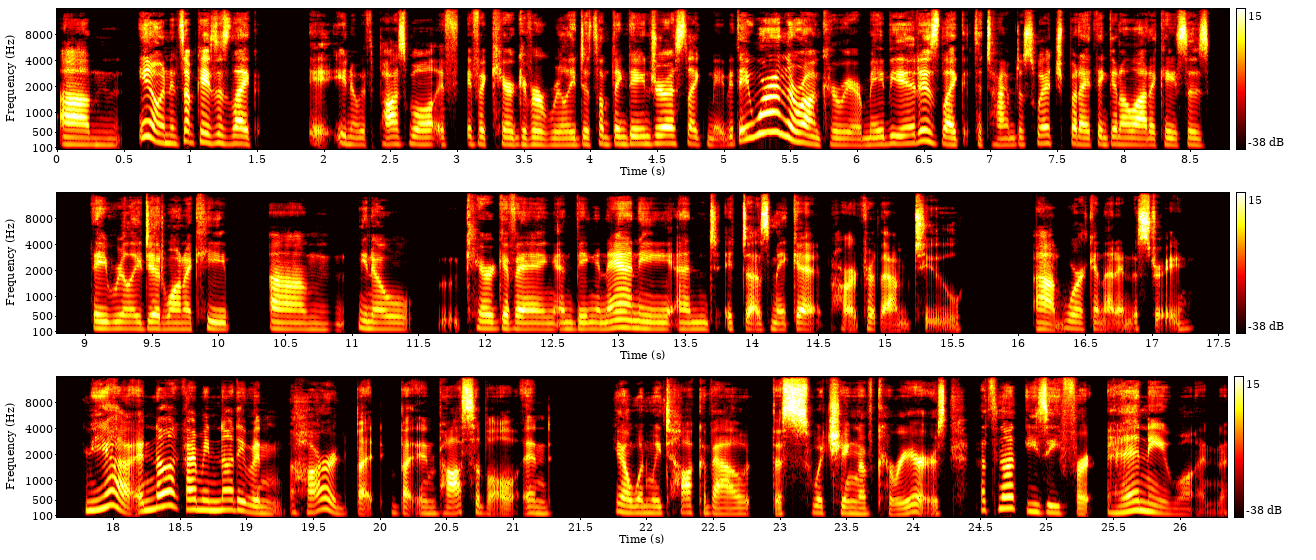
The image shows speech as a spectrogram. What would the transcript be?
um, you know and in some cases like you know it's possible if, if a caregiver really did something dangerous like maybe they were in the wrong career. Maybe it is like the time to switch but i think in a lot of cases they really did want to keep um, you know caregiving and being a nanny and it does make it hard for them to um, work in that industry. Yeah and not i mean not even hard but but impossible and you know, when we talk about the switching of careers, that's not easy for anyone.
